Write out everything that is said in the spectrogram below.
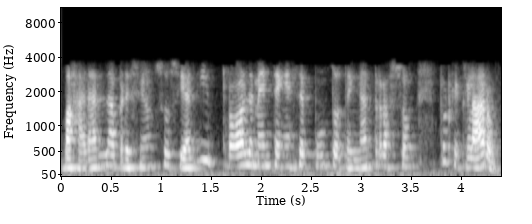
bajarán la presión social y probablemente en ese punto tengan razón, porque claro,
